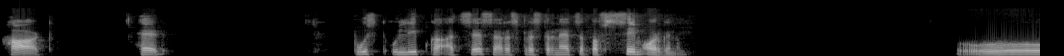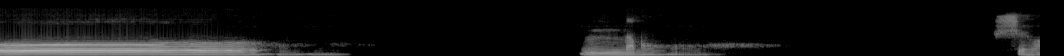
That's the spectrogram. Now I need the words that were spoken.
heart, head. Пусть улыбка от сердца распространяется по всем органам. Namo Shiva.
